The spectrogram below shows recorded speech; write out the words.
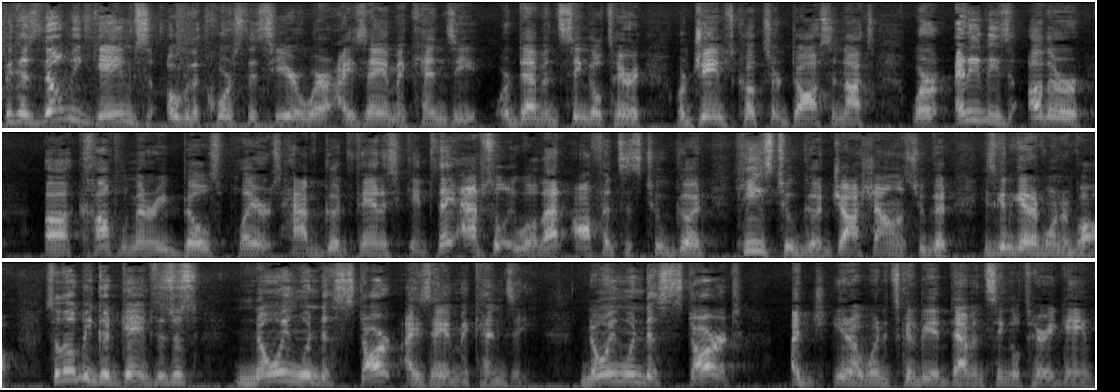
Because there'll be games over the course of this year where Isaiah McKenzie or Devin Singletary or James Cooks or Dawson Knox, where any of these other uh, complementary Bills players have good fantasy games. They absolutely will. That offense is too good. He's too good. Josh Allen's too good. He's going to get everyone involved. So there'll be good games. It's just knowing when to start Isaiah McKenzie, knowing when to start, a, you know, when it's going to be a Devin Singletary game.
